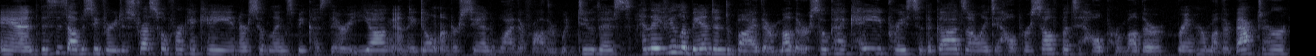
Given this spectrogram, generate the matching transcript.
And this is obviously very distressful for Kaikeyi and her siblings because they're young and they don't understand why their father would do this. And they feel abandoned by their mother. So Kaikeyi prays to the gods not only to help herself but to help her mother, bring her mother back to her.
